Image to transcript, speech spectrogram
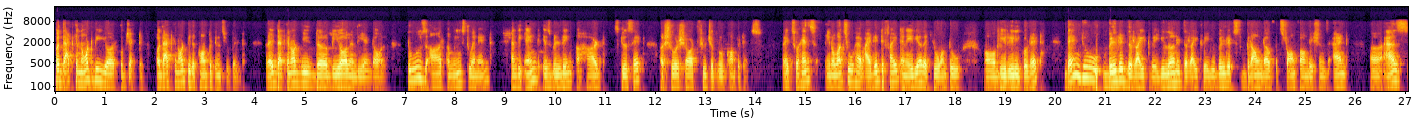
but that cannot be your objective or that cannot be the competence you build right that cannot be the be all and the end all tools are a means to an end and the end is building a hard skill set a sure shot future proof competence right? So hence you know once you have identified an area that you want to uh, be really good at then you build it the right way. You learn it the right way. You build it ground up with strong foundations. And uh, as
